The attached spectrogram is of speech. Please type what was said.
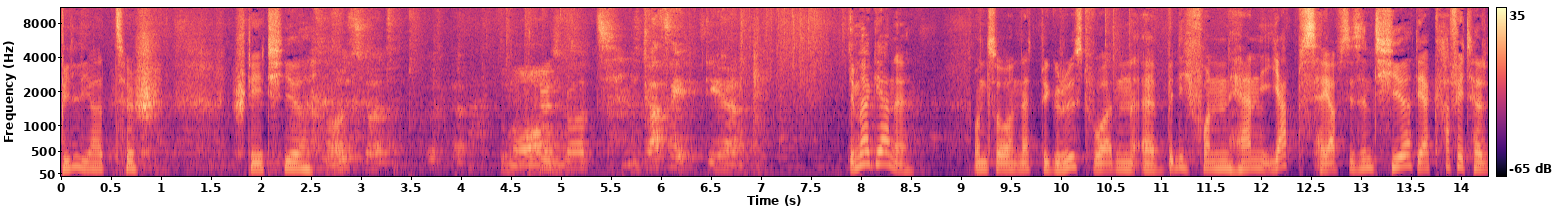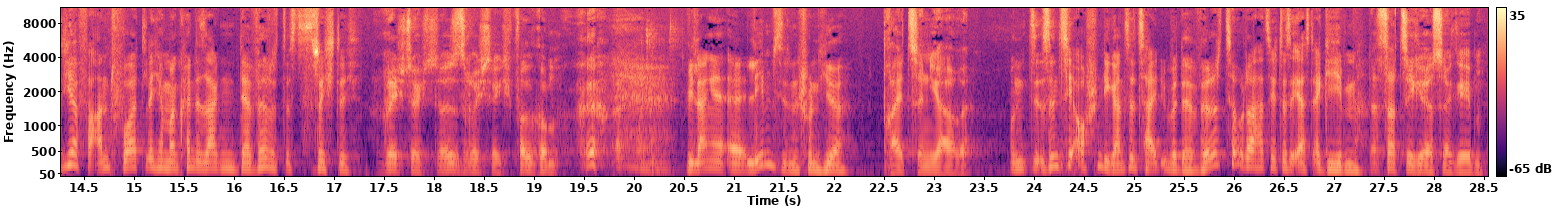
Billardtisch steht hier. Grüß Gott. Guten Morgen. Grüß Gott. Ein Kaffee, die Herren. Immer gerne. Und so nett begrüßt worden äh, bin ich von Herrn Japs. Herr Japs, Sie sind hier der Cafeteria verantwortlich und man könnte sagen, der Wirt. Ist das richtig? Richtig, das ist richtig, vollkommen. Wie lange äh, leben Sie denn schon hier? 13 Jahre. Und sind Sie auch schon die ganze Zeit über der Wirt oder hat sich das erst ergeben? Das hat sich erst ergeben.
